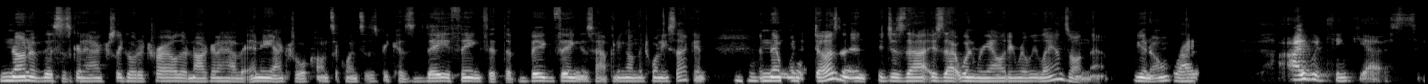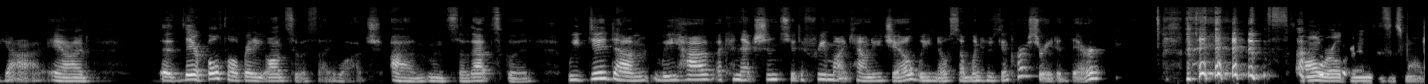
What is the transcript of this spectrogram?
none of this is going to actually go to trial. They're not going to have any actual consequences because they think that the big thing is happening on the 22nd. Mhm. And then when it doesn't, it just that is that when reality really lands on them, you know? Right. I would think yes. Yeah. And uh, they're both already on suicide watch. Um, and so that's good. We did, um, we have a connection to the Fremont County Jail. We know someone who's incarcerated there. Small world, friends. It's a small world.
